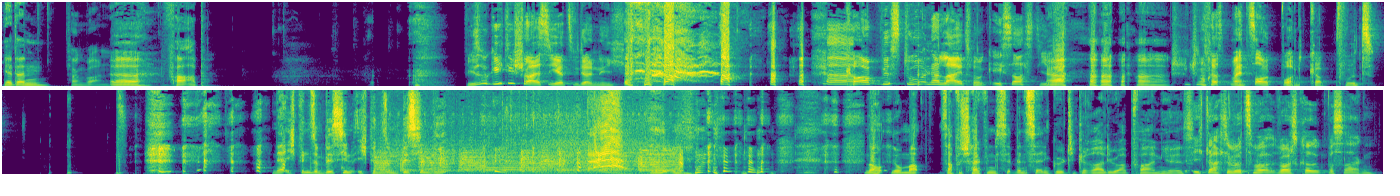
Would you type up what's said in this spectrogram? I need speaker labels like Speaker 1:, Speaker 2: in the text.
Speaker 1: Ja, dann
Speaker 2: Fangen wir an.
Speaker 1: äh, fahr ab.
Speaker 2: Wieso geht die Scheiße jetzt wieder nicht? Kaum bist du in der Leitung. Ich sag's dir. Du machst mein Soundboard kaputt.
Speaker 1: ja, ich bin so ein bisschen, ich bin so ein bisschen wie. Ah! no, no, ma, sag Bescheid, wenn, es- wenn es der endgültige Radioabfahren hier ist.
Speaker 2: Ich dachte, du würdest mal, du wolltest gerade irgendwas sagen.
